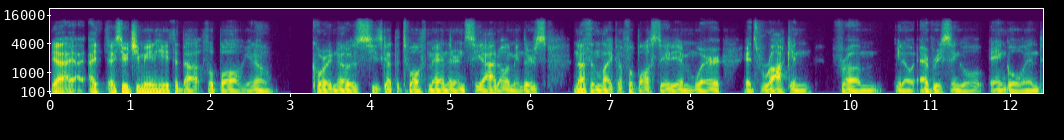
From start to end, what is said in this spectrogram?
Yeah. I, I, I see what you mean, Heath, about football. You know, Corey knows he's got the 12th man there in Seattle. I mean, there's nothing like a football stadium where it's rocking from, you know, every single angle and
